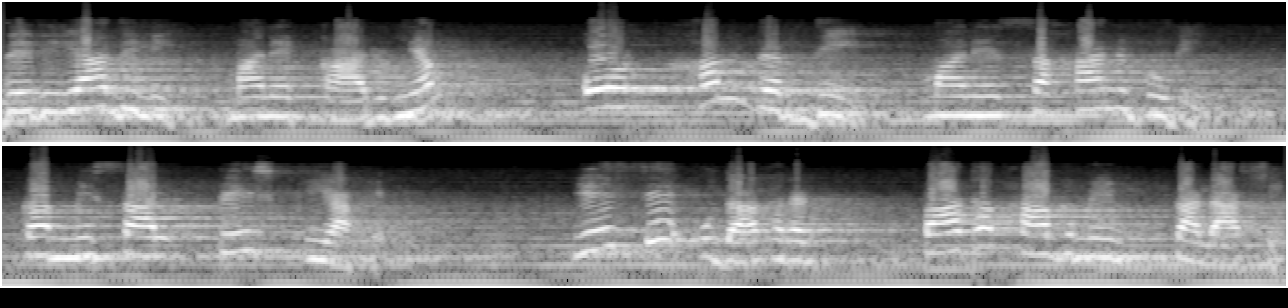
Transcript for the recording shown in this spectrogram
दरियादिली माने कारुण्यम और हमदर्दी माने सहानुभूति का मिसाल पेश किया है ऐसे उदाहरण पाठभाग में तलाशें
